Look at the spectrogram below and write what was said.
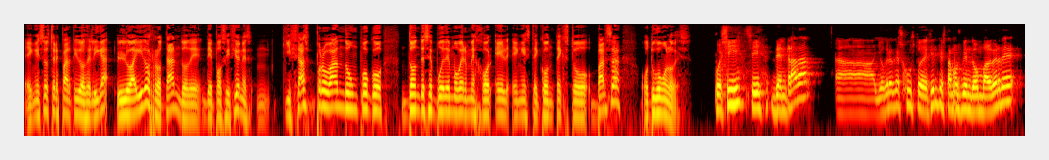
en esos tres partidos de liga lo ha ido rotando de, posiciones. Quizás probando un poco dónde se puede mover mejor él en este contexto Barça, ¿o tú cómo lo ves? Pues sí, sí. De entrada, Uh, yo creo que es justo decir que estamos viendo a un Valverde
